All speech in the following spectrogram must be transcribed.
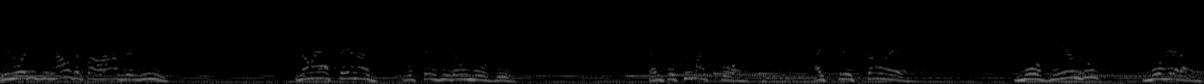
E no original da palavra ali, não é apenas vocês irão morrer. É um pouquinho mais forte. A expressão é morrendo, morrerás.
